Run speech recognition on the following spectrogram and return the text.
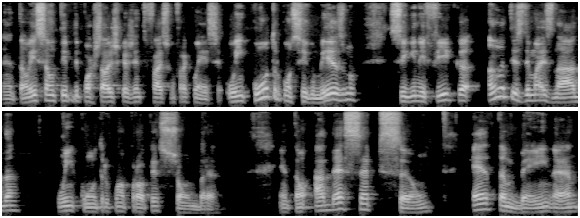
então, esse é um tipo de postagem que a gente faz com frequência. O encontro consigo mesmo significa, antes de mais nada, o um encontro com a própria sombra. Então, a decepção é também, né,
